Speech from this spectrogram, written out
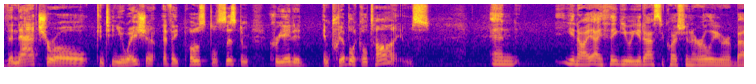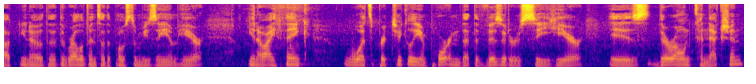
the natural continuation of a postal system created in biblical times. And you know, I, I, think you you'd asked a question earlier about you know the the relevance of the postal museum here. You know, I think what's particularly important that the visitors see here is their own connection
